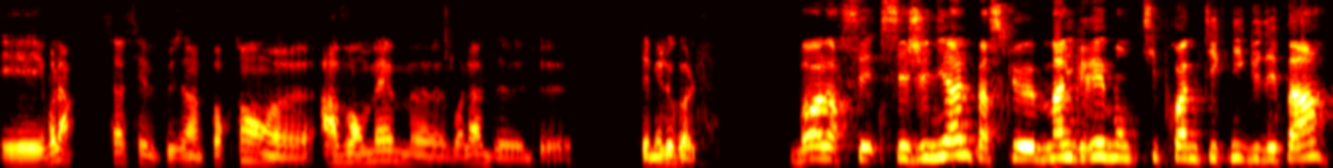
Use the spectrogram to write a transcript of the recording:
et voilà, ça, c'est le plus important avant même, voilà, de, d'aimer le golf. Bon, alors, c'est, génial parce que malgré mon petit problème technique du départ,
